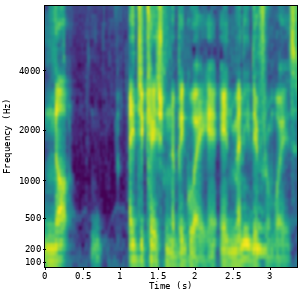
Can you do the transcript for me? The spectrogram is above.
not education in a big way in many different ways.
